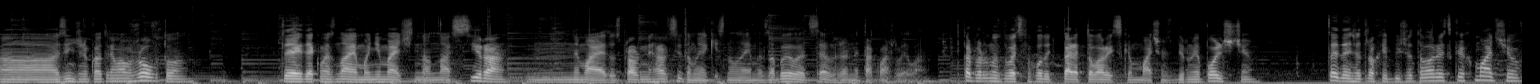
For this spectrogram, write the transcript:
А Зінченко отримав жовту. Те, як ми знаємо, Німеччина в нас сіра. Немає тут справжніх гравців, тому якісь ноунейми забили, це вже не так важливо. Тепер повернусь до вас виходить перед товариським матчем збірної Польщі. В цей день вже трохи більше товариських матчів.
